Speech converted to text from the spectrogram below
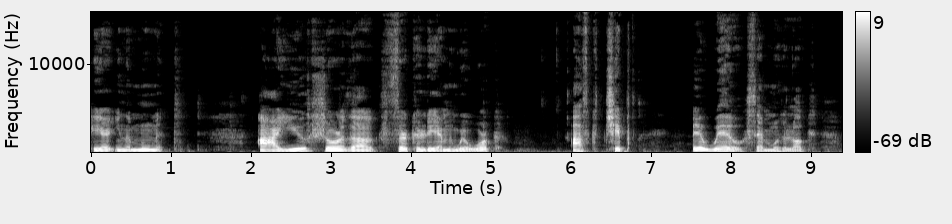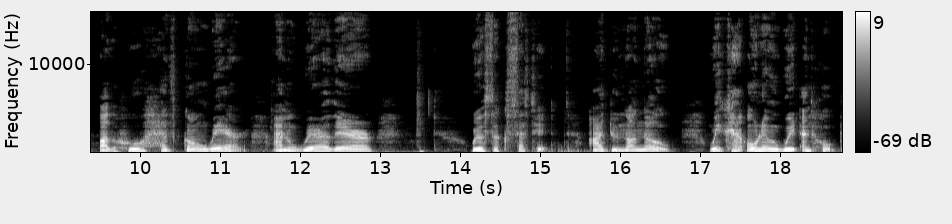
here in the moment. Are you sure the circadian will work? asked Chip. It will, said Mortlock. But who has gone where, and where there will succeed? I do not know. We can only wait and hope.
